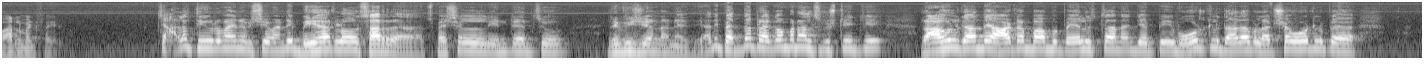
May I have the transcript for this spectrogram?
Parliament fire. చాలా తీవ్రమైన విషయం అండి. బీహార్లో సర్ స్పెషల్ ఇంటెన్సివ్ రివిజన్ అనేది. అది పెద్ద ప్రకంపనలు సృష్టించి రాహుల్ గాంధీ ఆటం బాంబు పేలుస్తానని చెప్పి ఓట్లు దాదాపు లక్ష ఓట్లు పే-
